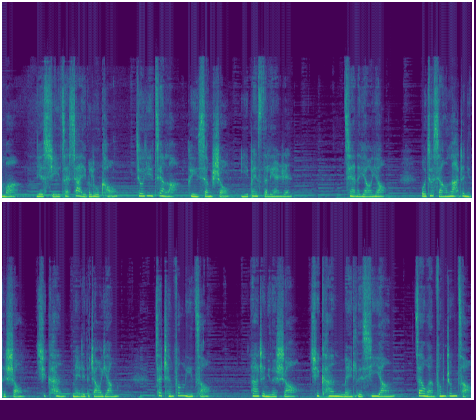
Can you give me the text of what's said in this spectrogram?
么也许在下一个路口就遇见了可以相守一辈子的恋人。亲爱的瑶瑶，我就想拉着你的手去看美丽的朝阳，在晨风里走；拉着你的手去看美丽的夕阳，在晚风中走。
